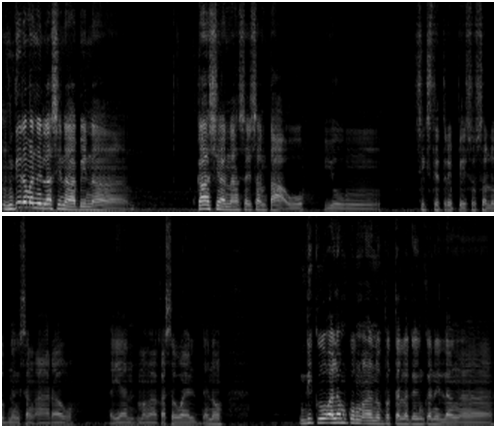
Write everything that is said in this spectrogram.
hindi naman nila sinabi na kasya na sa isang tao yung 63 pesos sa loob ng isang araw. Ayan, mga kasawild, ano. Hindi ko alam kung ano ba talaga yung kanilang ah,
